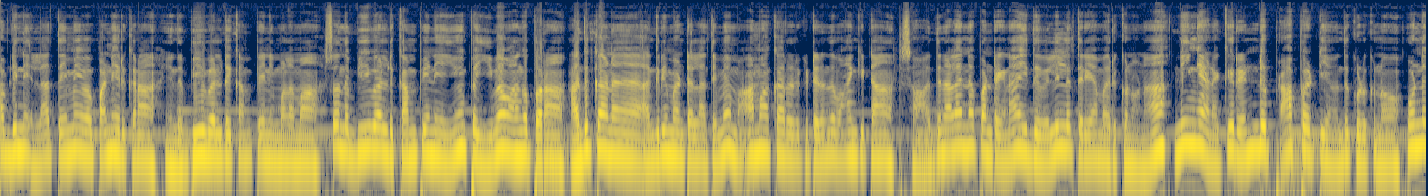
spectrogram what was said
அப்படின்னு எல்லாத்தையுமே இவன் பண்ணியிருக்கிறான். இந்த பி வேர்ல்டு கம்பெனி கம்பெனி மூலமா. ஸோ அந்த பி வேர்ல்டு கம்பெனியையும் இப்போ இவன் வாங்க போகிறான் அதுக்கான அக்ரிமெண்ட் எல்லாத்தையுமே மாமாக்காரர்கிட்ட இருந்து வாங்கிட்டான். ஸோ அதனால என்ன பண்ணுறீங்கன்னா இது வெளியில் தெரியாமல் இருக்கணும்னா நீங்கள் எனக்கு ரெண்டு ப்ராப்பர்ட்டியை வந்து கொடுக்கணும். ஒன்று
